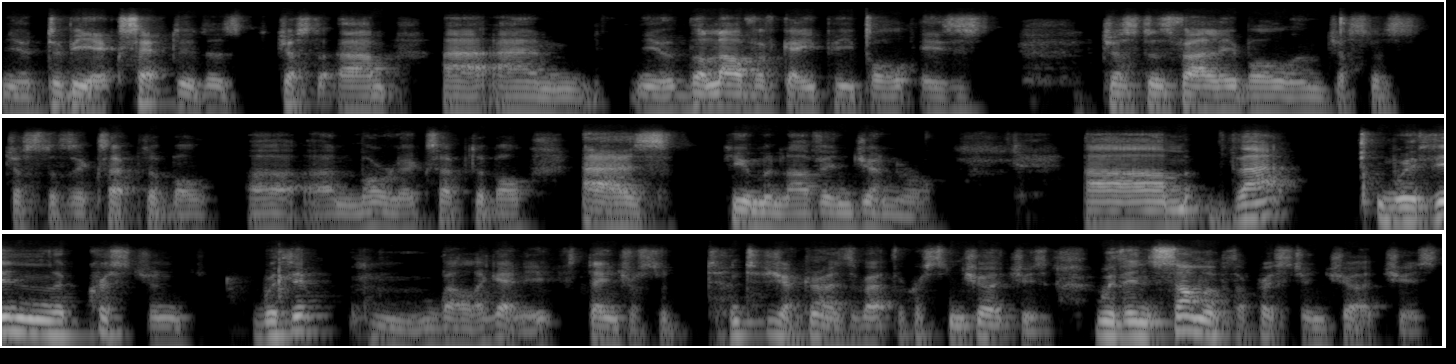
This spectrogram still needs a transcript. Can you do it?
you know, to be accepted as just um, uh, and you know the love of gay people is just as valuable and just as just as acceptable uh, and morally acceptable as human love in general. Um, that within the Christian within well again it's dangerous to, to generalize about the Christian churches. Within some of the Christian churches,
